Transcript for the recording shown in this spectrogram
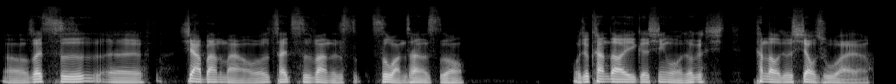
呃，在吃呃下班嘛，我在吃饭的时吃晚餐的时候，我就看到一个新闻，就看到我就笑出来了。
